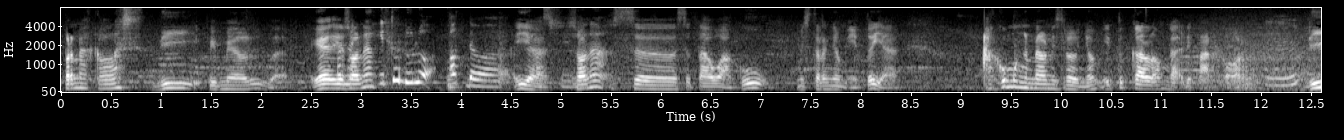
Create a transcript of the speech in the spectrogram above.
pernah kelas di female luar. Ya, ya karena soalnya itu dulu outdoor iya, maksudnya. soalnya se- setahu aku Mr. Nyom itu ya aku mengenal Mr. Nyom itu kalau nggak di parkour Hmm. di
